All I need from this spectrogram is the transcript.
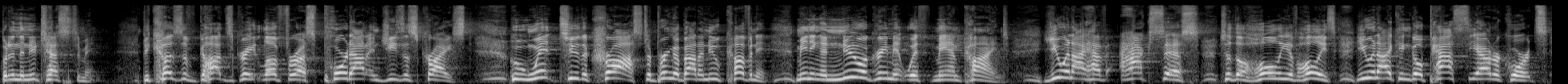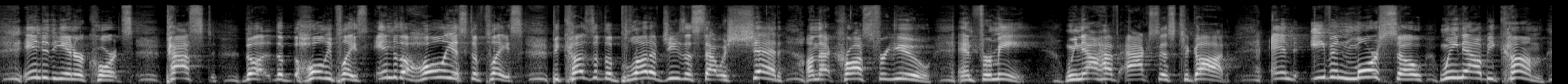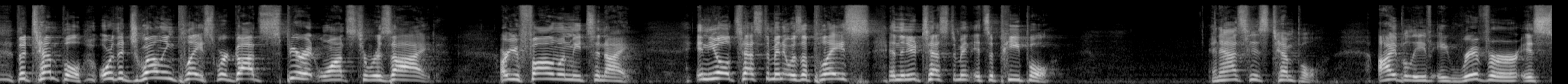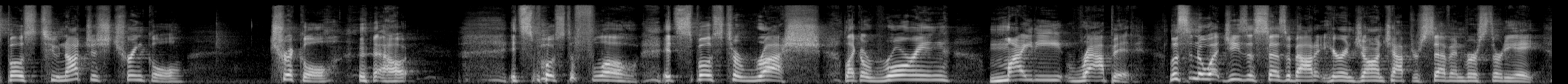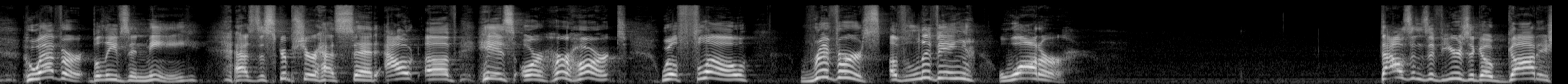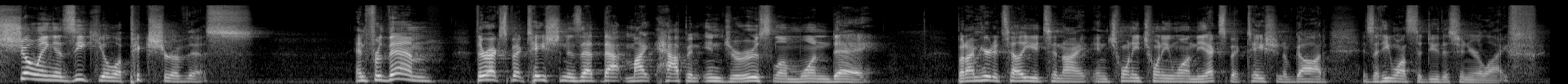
But in the New Testament, because of God's great love for us poured out in Jesus Christ, who went to the cross to bring about a new covenant, meaning a new agreement with mankind. You and I have access to the Holy of Holies. You and I can go past the outer courts, into the inner courts, past the, the holy place, into the holiest of place, because of the blood of Jesus that was shed on that cross for you and for me we now have access to God. And even more so, we now become the temple or the dwelling place where God's Spirit wants to reside. Are you following me tonight? In the Old Testament, it was a place. In the New Testament, it's a people. And as his temple, I believe a river is supposed to not just trickle, trickle out, it's supposed to flow, it's supposed to rush like a roaring, mighty rapid. Listen to what Jesus says about it here in John chapter 7, verse 38. Whoever believes in me, as the scripture has said, out of his or her heart will flow rivers of living water. Thousands of years ago, God is showing Ezekiel a picture of this. And for them, their expectation is that that might happen in Jerusalem one day. But I'm here to tell you tonight in 2021, the expectation of God is that He wants to do this in your life.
